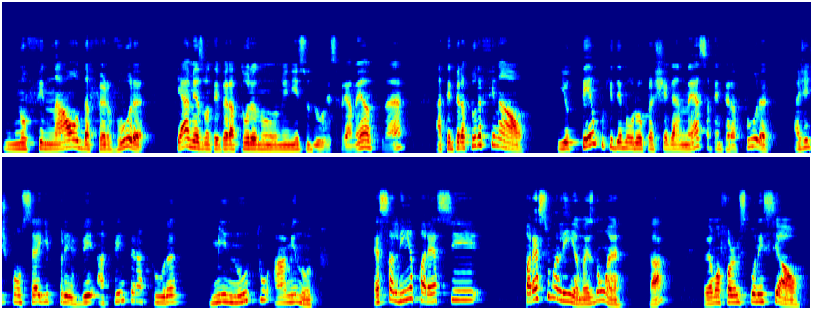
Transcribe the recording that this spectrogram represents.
no final da fervura, que é a mesma temperatura no, no início do resfriamento, né? A temperatura final e o tempo que demorou para chegar nessa temperatura, a gente consegue prever a temperatura minuto a minuto. Essa linha parece parece uma linha, mas não é, tá? É uma forma exponencial.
